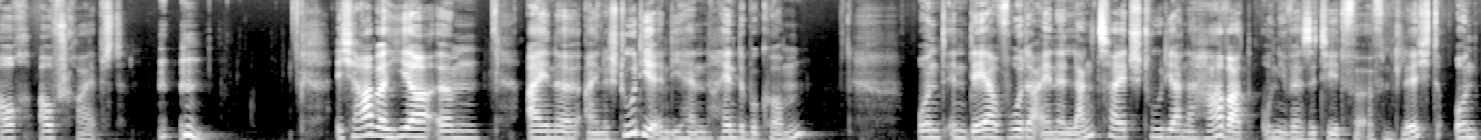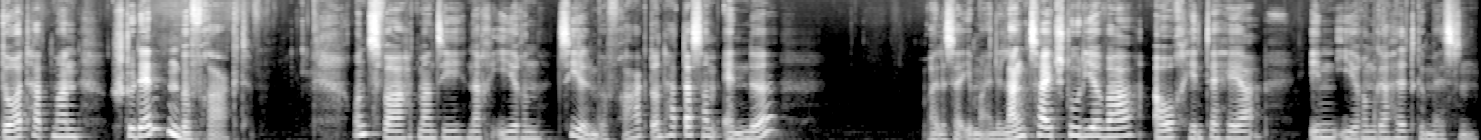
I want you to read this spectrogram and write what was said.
auch aufschreibst. Ich habe hier ähm, eine, eine Studie in die Hände bekommen, und in der wurde eine Langzeitstudie an der Harvard-Universität veröffentlicht und dort hat man Studenten befragt. Und zwar hat man sie nach ihren Zielen befragt und hat das am Ende, weil es ja eben eine Langzeitstudie war, auch hinterher in ihrem Gehalt gemessen.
